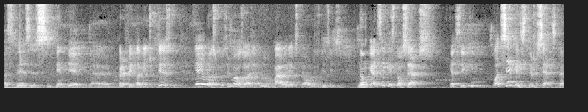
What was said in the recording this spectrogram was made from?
às vezes, entender é, perfeitamente o texto. E aí eu lanço para os irmãos: olha, a maioria dos teólogos diz isso. Não quer dizer que eles estão certos, quer dizer que pode ser que eles estejam certos, né?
